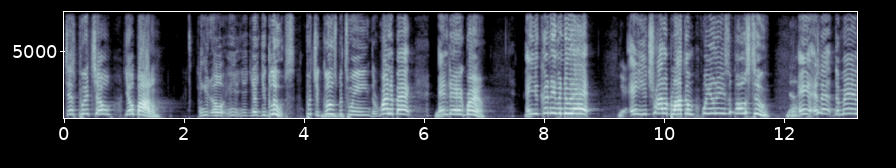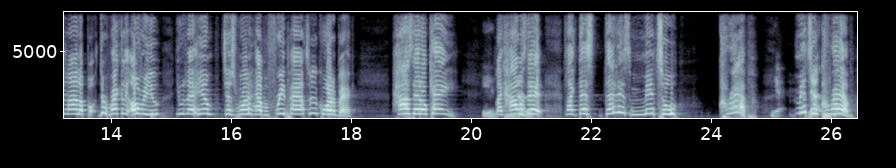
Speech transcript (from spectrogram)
Just put your your bottom, you know, your, your glutes. Put your glutes mm-hmm. between the running back yeah. and Derrick Brown, and you couldn't even do that. Yeah. And you try to block him when you're not even supposed to, and, and let the man line up directly over you. You let him just run, have a free path to the quarterback. How's that okay? It's like, how is that? Like that's that is mental crap. Yeah. Mental now, crap.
